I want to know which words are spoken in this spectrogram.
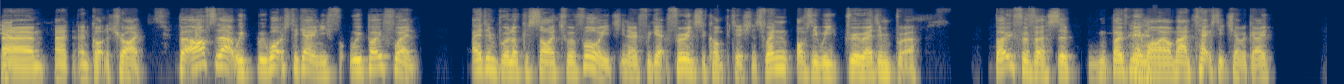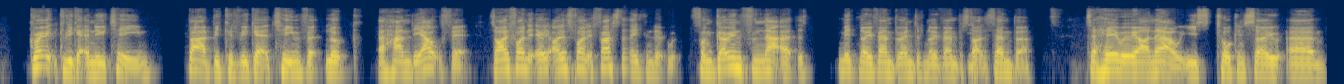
yeah. um and, and got the try. But after that, we we watched the game. we both went Edinburgh look a side to avoid. You know, if we get through into the competitions, when obviously we drew Edinburgh, both of us, uh, both me and my old man, text each other, go, "Great because we get a new team. Bad because we get a team that look a handy outfit." So I find it, I just find it fascinating that from going from that at the mid-November, end of November, start yeah. December, to here we are now, you talking so um,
